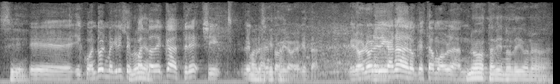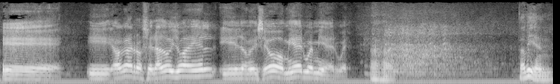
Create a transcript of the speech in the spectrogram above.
Sí. eh, y cuando él me grite pata de catre, sí, le Hola, presento a ¿qué mi novia, ¿qué tal? Pero no le diga nada de lo que estamos hablando. No, está bien, no le digo nada. Eh, y agarro, se la doy yo a él y ella me dice, oh, mi héroe, mi héroe. Ajá. Está bien,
